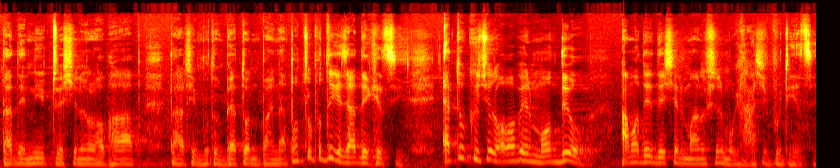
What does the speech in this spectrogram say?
তাদের নিউট্রিশনের অভাব, তারা ঠিক মতন বেতন পায় না। পত্রপত্রিকা যা দেখেছি, এত কিছুর অভাবের মধ্যেও আমাদের দেশের মানুষের মুখে হাসি ফুটিয়েছে।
